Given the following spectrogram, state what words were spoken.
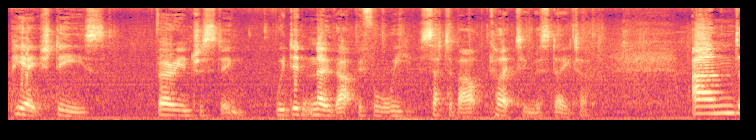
PhDs. Very interesting. We didn't know that before we set about collecting this data. And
